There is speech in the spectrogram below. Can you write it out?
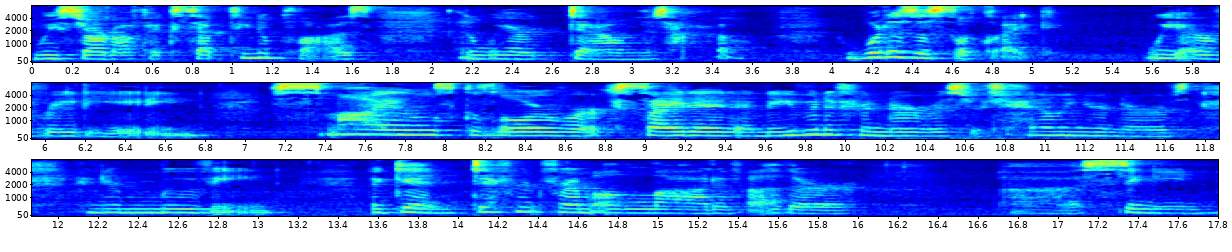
we start off accepting applause and we are down the tile. What does this look like? We are radiating. Smiles galore, we're excited, and even if you're nervous, you're channeling your nerves and you're moving. Again, different from a lot of other uh, singing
